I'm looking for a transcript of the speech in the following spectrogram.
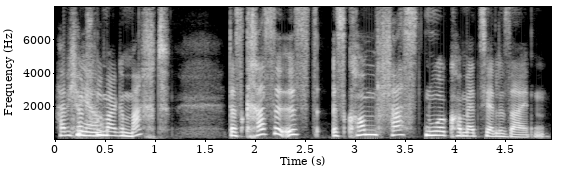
Habe ich heute ja. früh mal gemacht. Das Krasse ist, es kommen fast nur kommerzielle Seiten.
